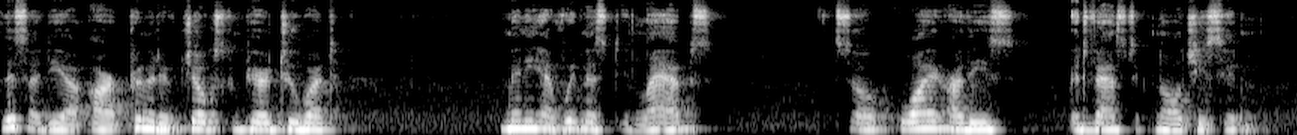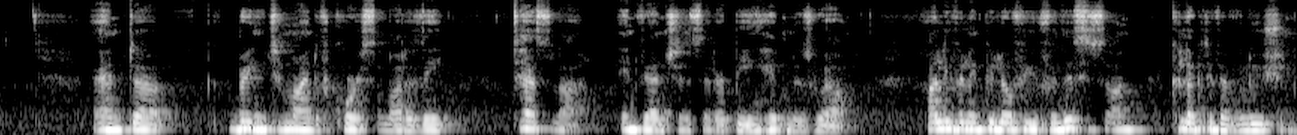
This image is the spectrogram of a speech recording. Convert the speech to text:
this idea are primitive jokes compared to what many have witnessed in labs. So why are these advanced technologies hidden? And uh, bringing to mind, of course, a lot of the Tesla inventions that are being hidden as well. I'll leave a link below for you for this is on collective evolution.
